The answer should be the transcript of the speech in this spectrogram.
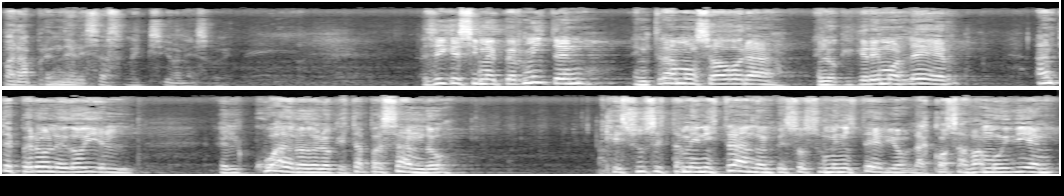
para aprender esas lecciones hoy. Así que si me permiten, entramos ahora en lo que queremos leer. Antes pero le doy el, el cuadro de lo que está pasando. Jesús está ministrando, empezó su ministerio, las cosas van muy bien,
